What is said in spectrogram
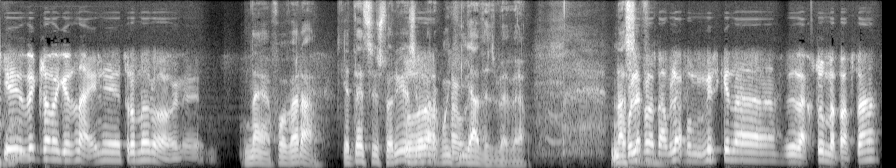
και δεν ξαναγυρνάει. Είναι τρομερό. Είναι... Ναι, φοβερά. Και τέτοιες ιστορίες υπάρχουν χιλιάδες βέβαια. Να που να τα βλέπουμε εμείς και να διδαχτούμε από αυτά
